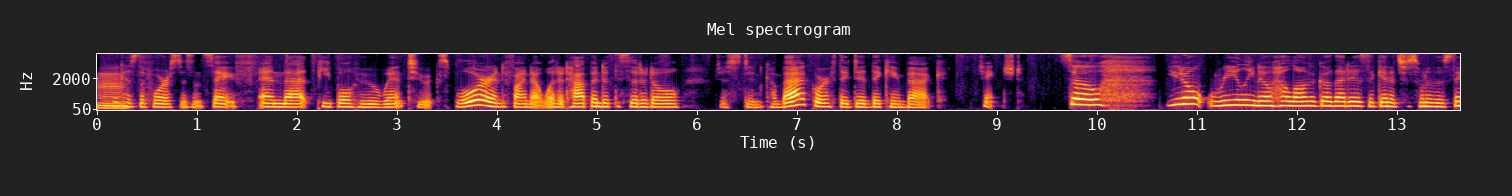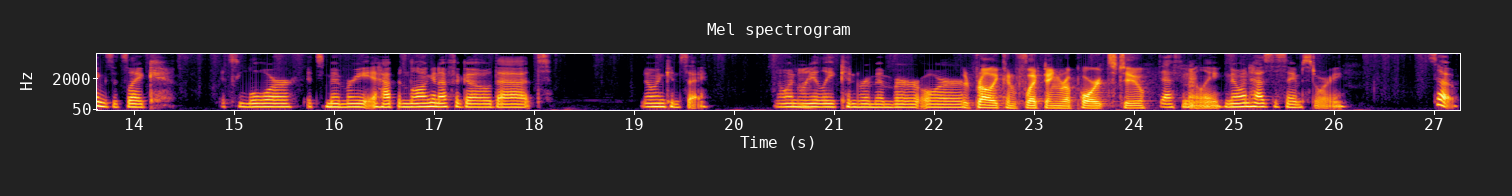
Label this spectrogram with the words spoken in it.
Mm. because the forest isn't safe. And that people who went to explore and to find out what had happened at the Citadel just didn't come back, or if they did, they came back changed. So you don't really know how long ago that is. Again, it's just one of those things. It's like it's lore, it's memory. It happened long enough ago that no one can say. No one hmm. really can remember or They're probably conflicting reports too. Definitely. No one has the same story. So,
